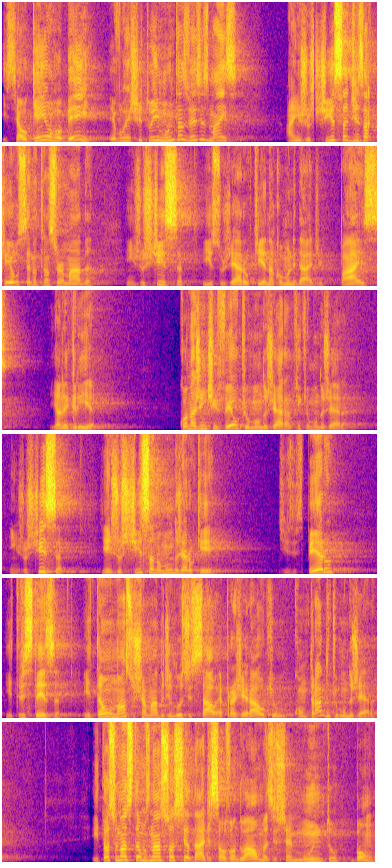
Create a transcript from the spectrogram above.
E se alguém eu roubei, eu vou restituir muitas vezes mais. A injustiça de Zaqueu sendo transformada em justiça. E isso gera o que na comunidade? Paz e alegria. Quando a gente vê o que o mundo gera, o que, que o mundo gera? Injustiça. E a injustiça no mundo gera o quê? Desespero e tristeza. Então, o nosso chamado de luz de sal é para gerar o, que, o contrário do que o mundo gera. Então, se nós estamos na sociedade salvando almas, isso é muito bom.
